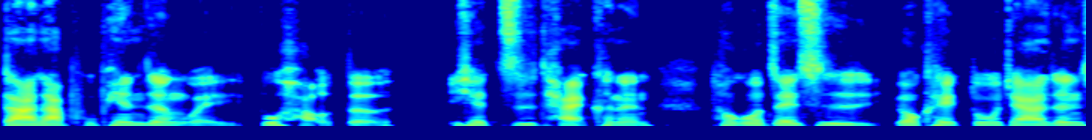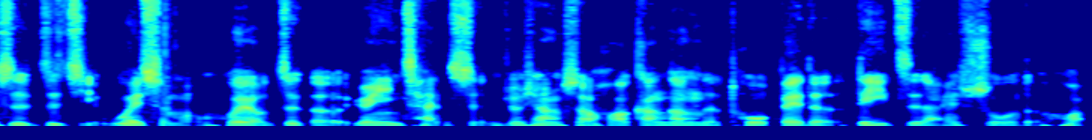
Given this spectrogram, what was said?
大家普遍认为不好的一些姿态，可能。透过这次又可以多加认识自己，为什么会有这个原因产生？就像韶华刚刚的驼背的例子来说的话，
